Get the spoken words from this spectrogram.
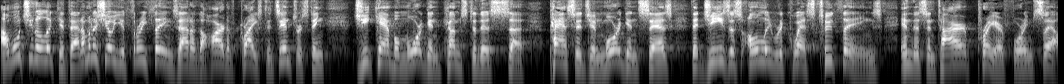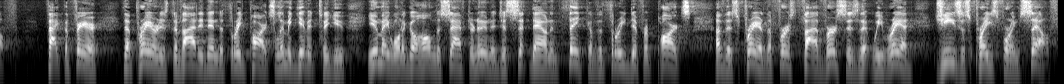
I want you to look at that. I'm going to show you three things out of the heart of Christ. It's interesting. G. Campbell Morgan comes to this uh, passage, and Morgan says that Jesus only requests two things in this entire prayer for himself. In fact, the prayer the prayer is divided into three parts. Let me give it to you. You may want to go home this afternoon and just sit down and think of the three different parts of this prayer. The first five verses that we read, Jesus prays for himself.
